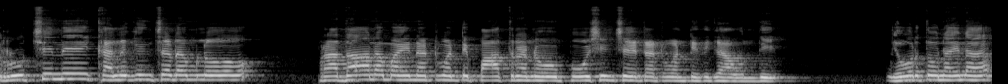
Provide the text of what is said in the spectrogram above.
రుచిని కలిగించడంలో ప్రధానమైనటువంటి పాత్రను పోషించేటటువంటిదిగా ఉంది. ఎవరితోనైనా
